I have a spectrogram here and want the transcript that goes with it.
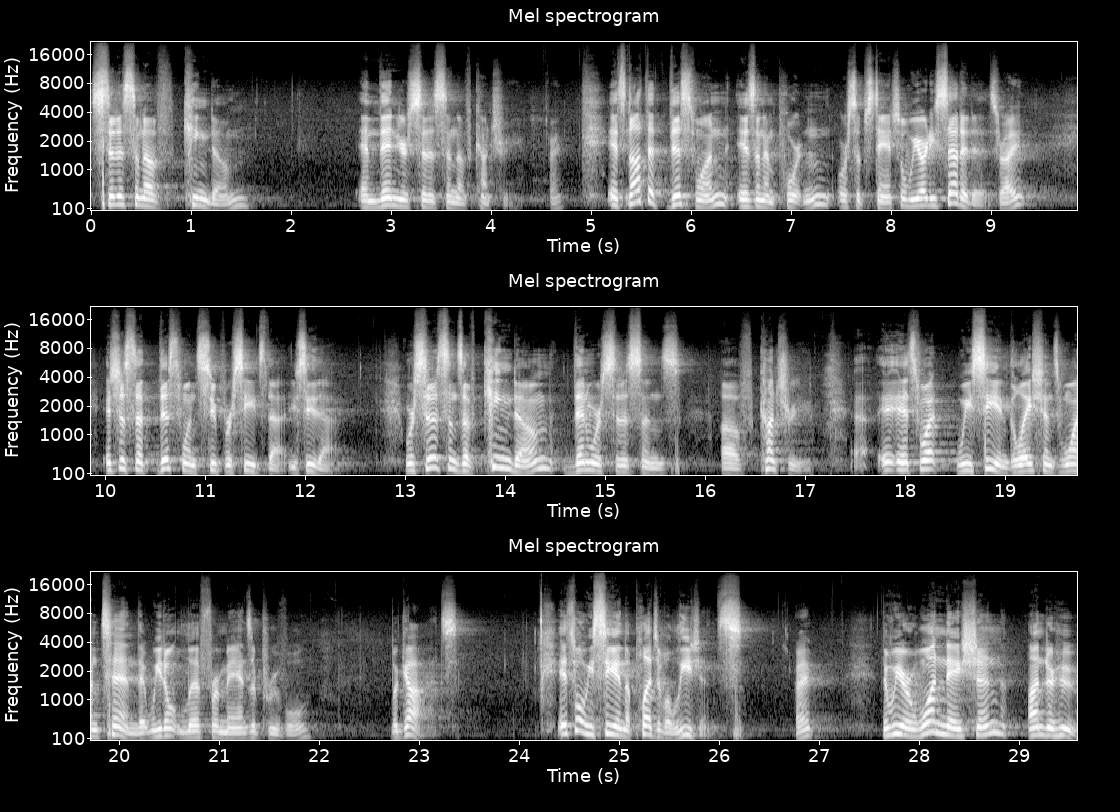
citizen of kingdom, and then you're citizen of country, right? It's not that this one isn't important or substantial. We already said it is, right? It's just that this one supersedes that. You see that? We're citizens of kingdom, then we're citizens of country. Uh, it's what we see in Galatians 1:10 that we don't live for man's approval, but God's. It's what we see in the Pledge of Allegiance, right? That we are one nation under who?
